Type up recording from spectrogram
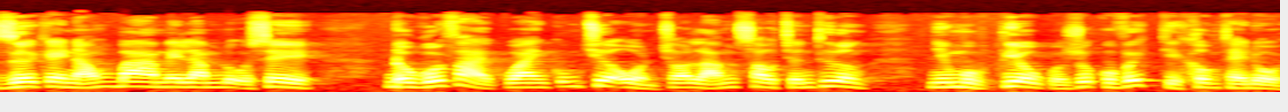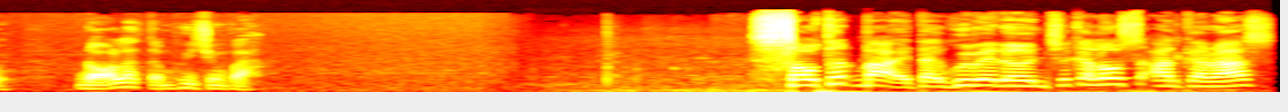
dưới cây nóng 35 độ C. Đầu gối phải của anh cũng chưa ổn cho lắm sau chấn thương, nhưng mục tiêu của Djokovic thì không thay đổi, đó là tấm huy chương vàng. Sau thất bại tại Wimbledon trước Carlos Alcaraz,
